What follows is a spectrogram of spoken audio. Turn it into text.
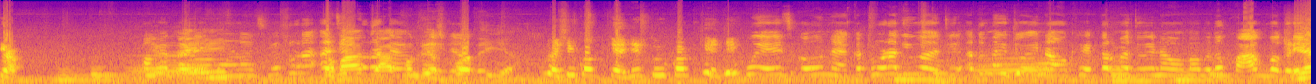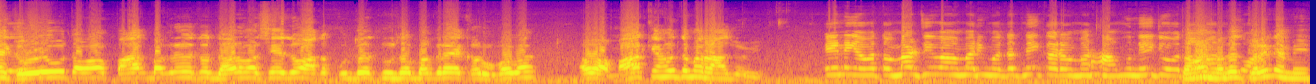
કે અમે ગરીબ માણસ છીએ. થોડા હજી તમારા થોડો ચાર પાંચ દિવસ પૂરા થઈ ગયા. પછી કોક કહેજે તું કોક કહેજે હું એ જ કહું ને કે થોડા દિવસ હજી જોઈ ના ખેતરમાં જોઈ ના આવું બધો પાક બગડી મેં જોયું તમારો પાક બગડ્યો તો દર વર્ષે જો આ તો કુદરતનું છે બગડે ખરું બરાબર? હવે અમારે ક્યાં હોય તમારે રાહ જોવી? એ નહીં હવે તમારા જેવા અમારી મદદ નહીં કરે અમારે હામું નહીં જોવો તમારી મદદ કરી ને મેં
